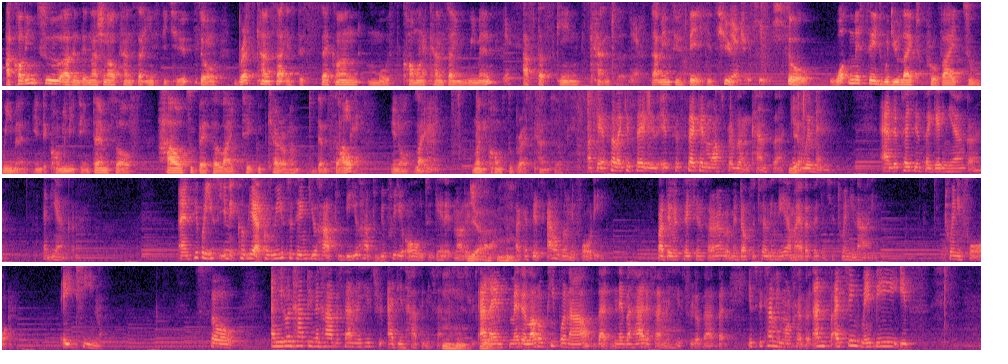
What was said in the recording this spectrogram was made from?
according to as in the national cancer institute so breast cancer is the second most common cancer in women Yes. after skin cancer Yes. that means it's big it's huge Yes, it's huge. so, what message would you like to provide to women in the community in terms of how to better like take good care of them- themselves? Okay. You know, like Mm-hmm. when it comes to breast cancer. Okay, so like you said, it, it's the second most prevalent cancer in Yeah. women, and the patients are getting younger and younger. And people used to, because yeah, because we used to think you have to be, you have to be pretty old to get it. Not anymore. Yeah, mhm. Like I said, I was only forty, but there were patients. I remember my doctor telling me, yeah, my other patient, she's 29, 24, 18. So, and you don't have to even have a family history. I didn't have any family Mhm, history, and yeah. I've met a lot of people now that never had a family history of that. But it's becoming more prevalent, and I think maybe it's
